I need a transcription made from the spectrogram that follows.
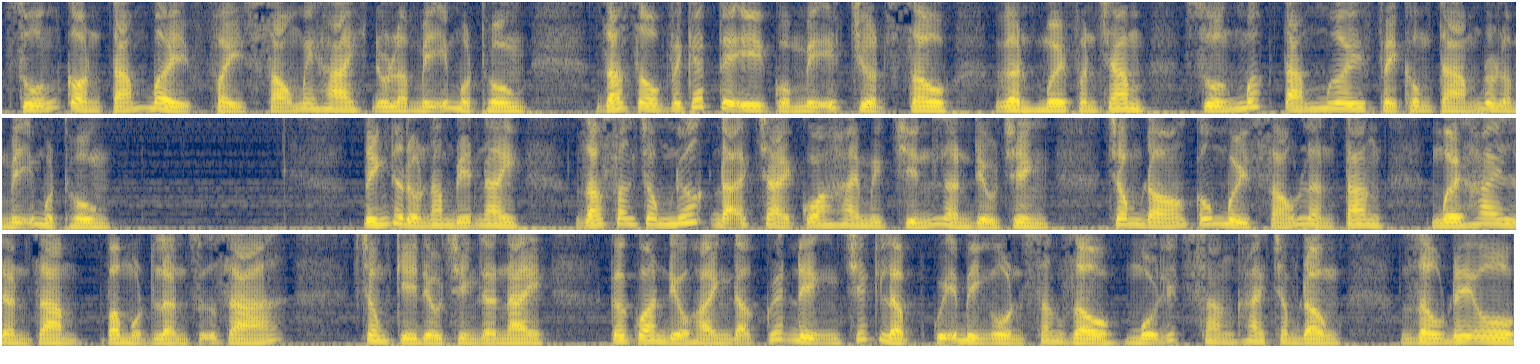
xuống còn 87,62 đô la Mỹ một thùng. Giá dầu WTI của Mỹ trượt sâu gần 10% xuống mức 80,08 đô la Mỹ một thùng. Tính từ đầu năm đến nay, giá xăng trong nước đã trải qua 29 lần điều chỉnh, trong đó có 16 lần tăng, 12 lần giảm và một lần giữ giá. Trong kỳ điều chỉnh lần này, cơ quan điều hành đã quyết định trích lập quỹ bình ổn xăng dầu mỗi lít xăng 200 đồng, dầu DO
